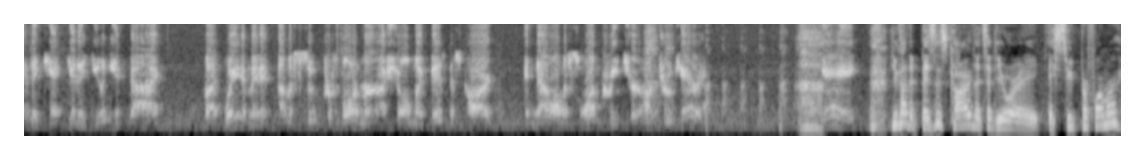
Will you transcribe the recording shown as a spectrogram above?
and they can't get a union guy. But wait a minute, I'm a suit performer. I show them my business card, and now I'm a swamp creature on Drew Carey. Yay! You had a business card that said you were a, a suit performer?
